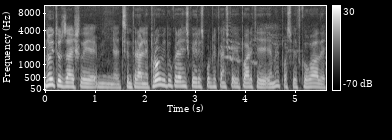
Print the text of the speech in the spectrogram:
Ну і тут зайшли центральний провід Української республіканської партії, і ми посвяткували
